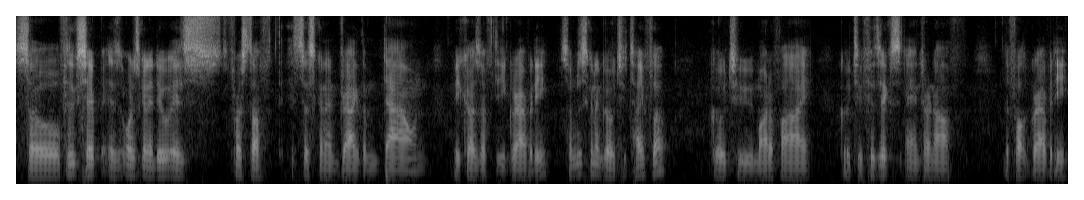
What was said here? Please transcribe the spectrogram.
So physics shape is what it's going to do is first off it's just going to drag them down because of the gravity. So I'm just going to go to Tyflow, go to modify, go to physics and turn off default gravity.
